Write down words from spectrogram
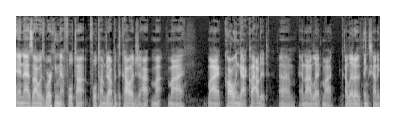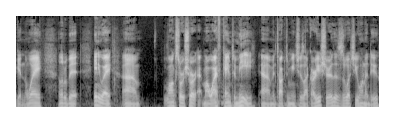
and as I was working that full time full time job at the college, I, my my my calling got clouded, um, and I let my I let other things kind of get in the way a little bit. Anyway, um, long story short, my wife came to me um, and talked to me, and she was like, "Are you sure this is what you want to do?"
